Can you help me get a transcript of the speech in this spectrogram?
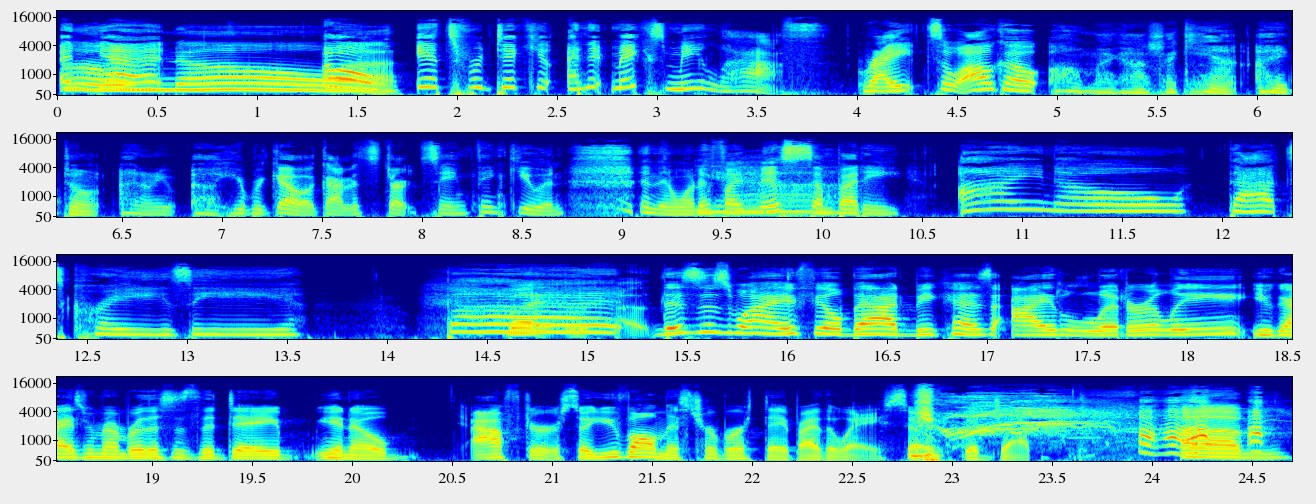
And oh, yet, no. Oh, it's ridiculous, and it makes me laugh. Right, so I'll go. Oh my gosh, I can't. I don't. I don't. Even, oh, here we go. I got to start saying thank you, and and then what if I miss somebody? I know that's crazy, but, But uh, this is why I feel bad because I literally, you guys remember this is the day, you know, after. So you've all missed her birthday, by the way. So good job. Um,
